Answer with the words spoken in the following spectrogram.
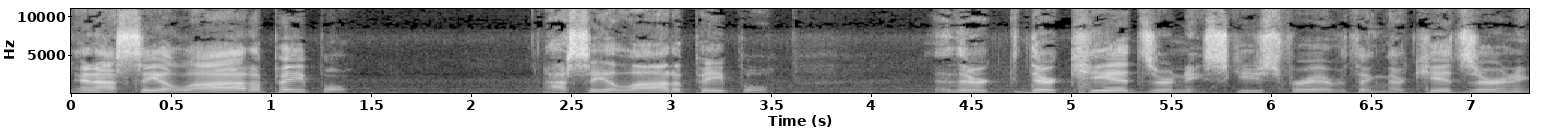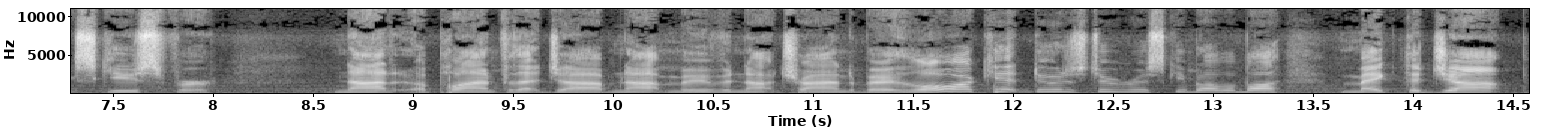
And I see a lot of people. I see a lot of people. Their their kids are an excuse for everything. Their kids are an excuse for not applying for that job, not moving, not trying to. Be, oh, I can't do it. It's too risky. Blah blah blah. Make the jump.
